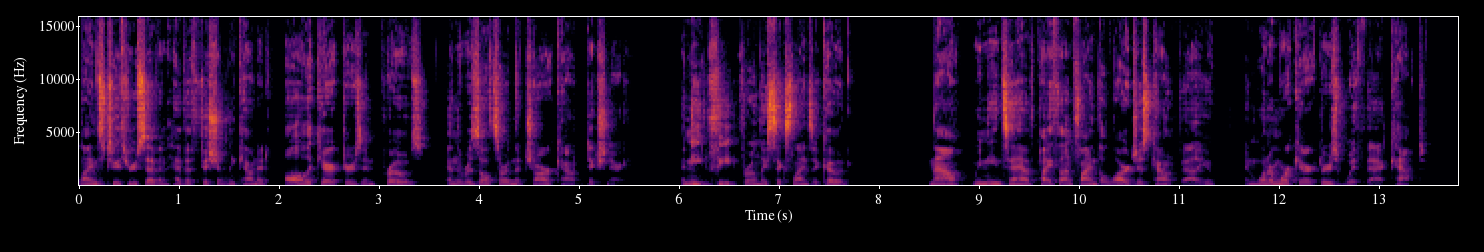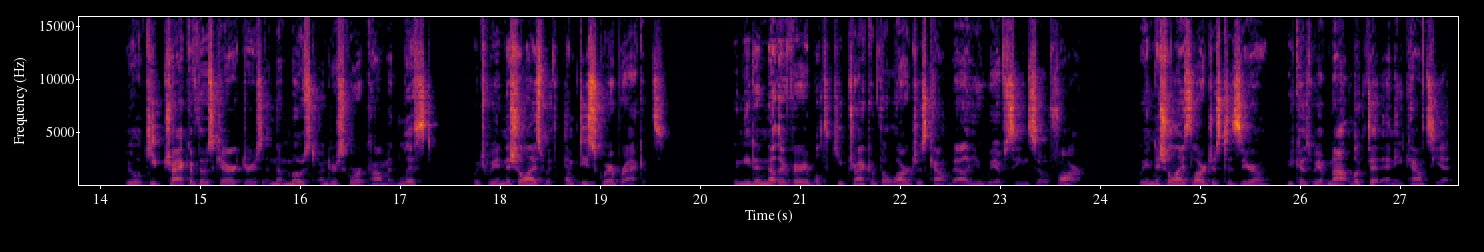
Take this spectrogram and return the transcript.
Lines 2 through 7 have efficiently counted all the characters in prose, and the results are in the char count dictionary. A neat feat for only 6 lines of code. Now, we need to have Python find the largest count value and one or more characters with that count. We will keep track of those characters in the most underscore common list, which we initialize with empty square brackets. We need another variable to keep track of the largest count value we have seen so far. We initialize largest to 0 because we have not looked at any counts yet.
